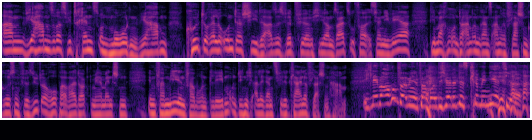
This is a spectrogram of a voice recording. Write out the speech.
Ähm, wir haben sowas wie Trends und Moden. Wir haben kulturelle Unterschiede. Also es wird für hier am Salzufer ist ja Nivea, die machen unter anderem ganz andere Flaschengrößen für Südeuropa, weil dort mehr Menschen im Familienverbund leben und die nicht alle ganz viele kleine Flaschen haben. Ich lebe auch im Familienverbund, ich werde diskriminiert hier.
